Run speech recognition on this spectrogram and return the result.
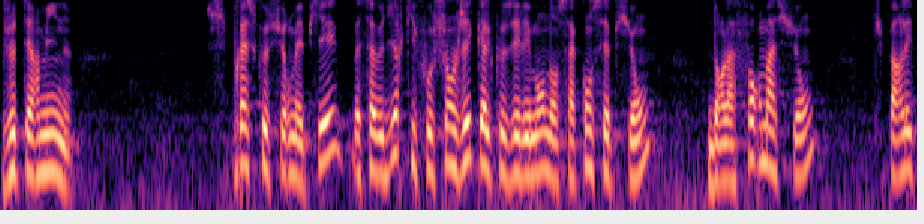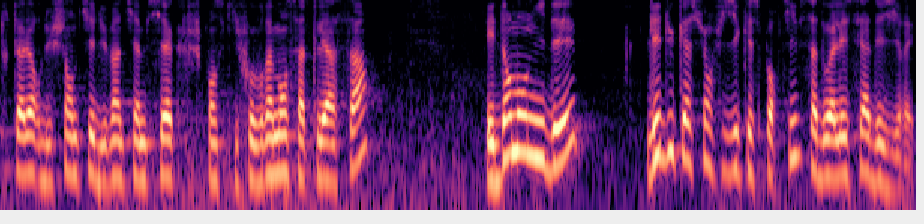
je termine presque sur mes pieds, ben, ça veut dire qu'il faut changer quelques éléments dans sa conception, dans la formation. Tu parlais tout à l'heure du chantier du XXe siècle, je pense qu'il faut vraiment s'atteler à ça. Et dans mon idée, l'éducation physique et sportive, ça doit laisser à désirer.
